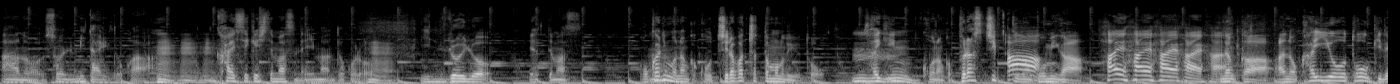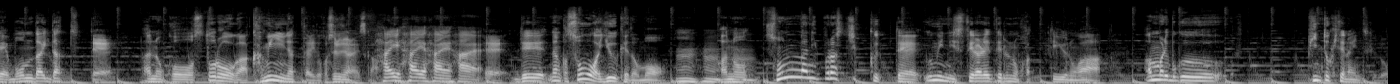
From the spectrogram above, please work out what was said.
あのそういうの見たりとか、うんうんうん。解析してますね今のところ、うん。いろいろやってます他にもなんかこう散らばっちゃったものでいうと、うん。最近こうなんかプラスチックのゴミがはいはいはいはいはい。なんかあの海洋投棄で問題だっつってあのこうストローが紙になったりとかするじゃないですか。はいはいはいはい、ええ。でなんかそうは言うけども、うんうんうん。あのそんなにプラスチックって海に捨てられてるのかっていうのがあんまり僕ピンときてないんですけど。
